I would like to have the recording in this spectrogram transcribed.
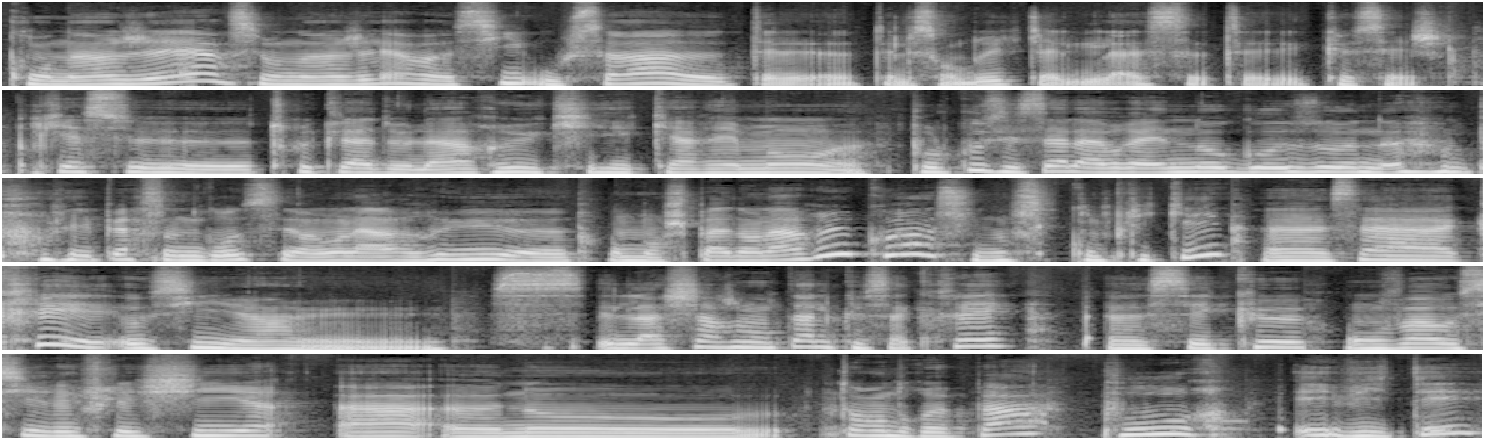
qu'on ingère, si on ingère ci ou ça, tel, sandwich, telle glace, que sais-je. Donc il y a ce truc-là de la rue qui est carrément, pour le coup, c'est ça la vraie no-go zone pour les personnes grosses, c'est vraiment la rue. on mange pas dans la rue, quoi, sinon c'est compliqué. ça crée aussi hein, la charge mentale que ça crée, c'est que on va aussi réfléchir à euh, nos temps de repas pour éviter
